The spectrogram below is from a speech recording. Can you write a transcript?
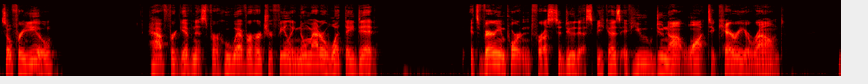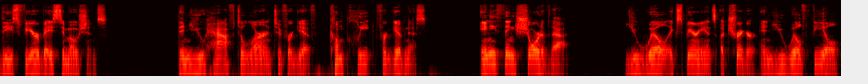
So for you, have forgiveness for whoever hurt your feeling, no matter what they did. It's very important for us to do this because if you do not want to carry around these fear based emotions, then you have to learn to forgive. Complete forgiveness. Anything short of that, you will experience a trigger and you will feel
